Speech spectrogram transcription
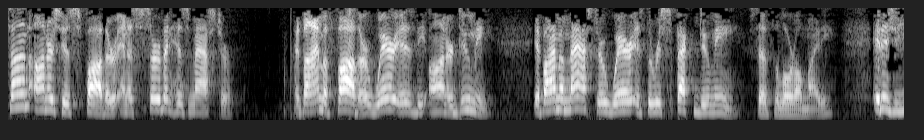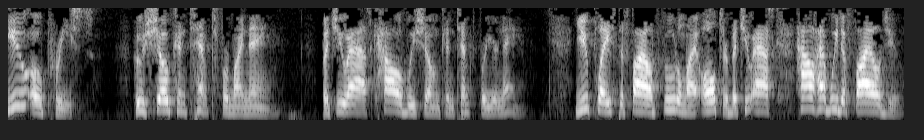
son honors his father, and a servant his master. If I am a father, where is the honor due me? If I am a master, where is the respect due me? Says the Lord Almighty. It is you, O priests, who show contempt for my name. But you ask, How have we shown contempt for your name? You place defiled food on my altar, but you ask, How have we defiled you?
